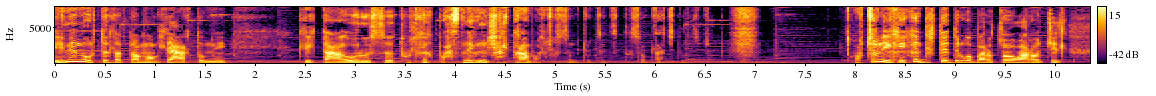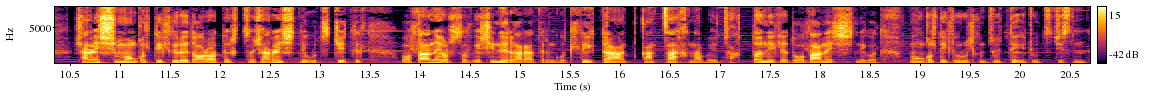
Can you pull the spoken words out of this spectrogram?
Энэ нь үртэл одоо Монголын ард түмний Лигдэн хаан өөрөөсөө түлхэх бас нэгэн шалтгаан болж өгсөн гэж үздэг судлаачд үзэж байна. Учир нь ихэнх нь тэртээ дэргүү бараг 100 гаруй жил шарын шишин Монголд дэлгэрээд ороод ирсэн шарын шишнийг үзчихийтэл улааны урсгал гэ шинээр гараад ирэнгүүт лигдэн ганцаархна буюу цогтоо нийлээд улааны шишнийг бол Монголд дэлгэрүүлэх зүйтэй гэж үзэжсэн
